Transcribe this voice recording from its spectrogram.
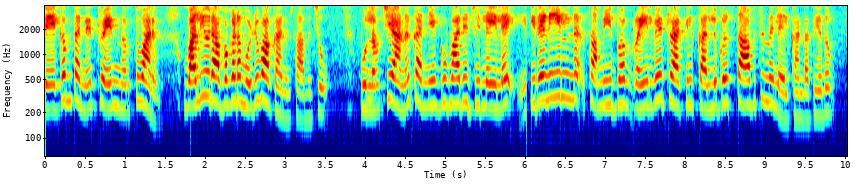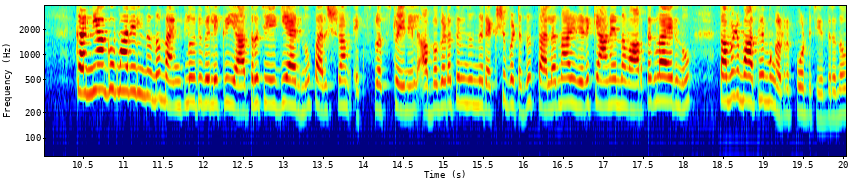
വേഗം തന്നെ ട്രെയിൻ നിർത്തുവാനും വലിയൊരു അപകടം ഒഴിവാക്കാനും സാധിച്ചു. പുലർച്ചെയാണ് കന്യാകുമാരി ജില്ലയിലെ ഇരണിയിലിന് സമീപം റെയിൽവേ ട്രാക്കിൽ കല്ലുകൾ സ്ഥാപിച്ച നിലയിൽ കണ്ടെത്തിയതും. കന്യാകുമാരിയിൽ നിന്ന് മംഗളൂരുവിലേക്ക് യാത്ര ചെയ്യുകയായിരുന്നു പരശുറാം എക്സ്പ്രസ് ട്രെയിനിൽ. അപകടത്തിൽ നിന്ന് രക്ഷപ്പെട്ടത് തലനാഴിഴയ്ക്കാണ് എന്ന വാർത്തകളായിരുന്നു തമിഴ് മാധ്യമങ്ങൾ റിപ്പോർട്ട് ചെയ്തിരുന്നു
